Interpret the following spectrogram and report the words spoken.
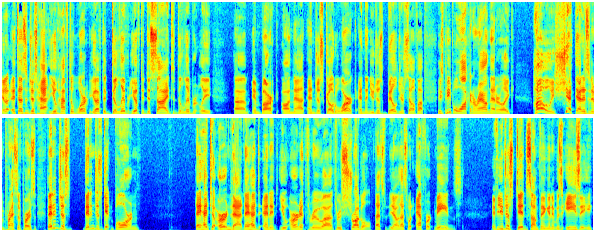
you know, it doesn't just have. You have to work. You have to deliver. You have to decide to deliberately um, embark on that and just go to work, and then you just build yourself up. These people walking around that are like, holy shit, that is an impressive person. They didn't just they didn't just get born. They had to earn that. They had, and it you earn it through uh, through struggle. That's you know that's what effort means. If you just did something and it was easy,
